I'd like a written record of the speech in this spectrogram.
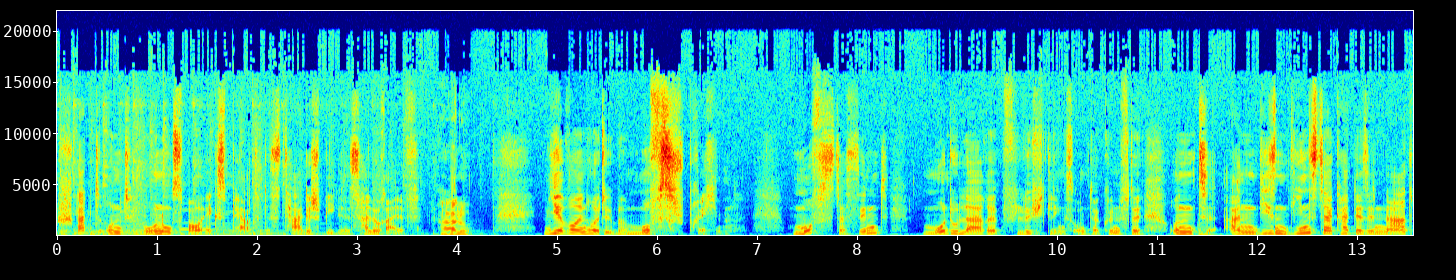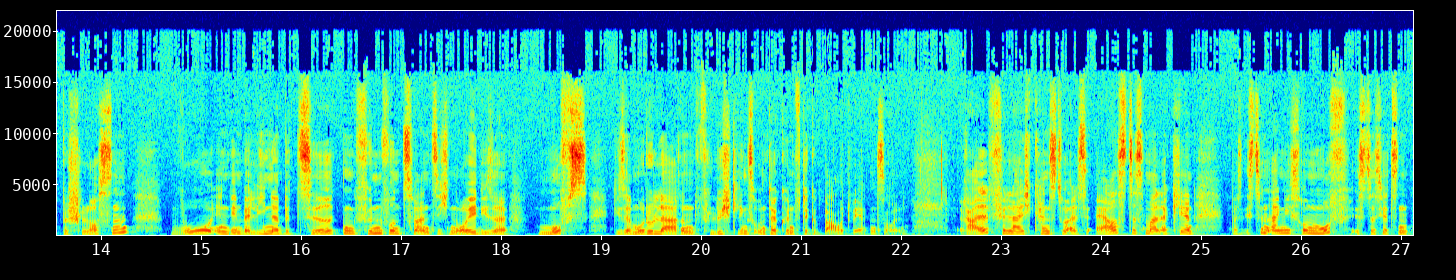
Stadt- und Wohnungsbauexperte des Tagesspiegels. Hallo Ralf. Hallo. Wir wollen heute über Muffs sprechen. Muffs, das sind modulare Flüchtlingsunterkünfte. Und an diesem Dienstag hat der Senat beschlossen, wo in den Berliner Bezirken 25 neue dieser Muffs, dieser modularen Flüchtlingsunterkünfte gebaut werden sollen. Ralf, vielleicht kannst du als erstes mal erklären, was ist denn eigentlich so ein Muff? Ist das jetzt ein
